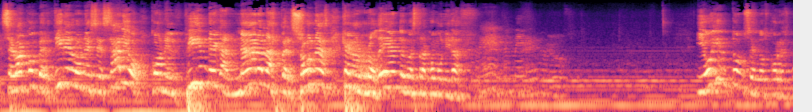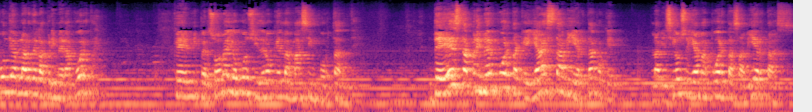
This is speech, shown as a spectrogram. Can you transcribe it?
Se va a convertir en lo necesario con el fin de ganar a las personas que nos rodean de nuestra comunidad. Y hoy entonces nos corresponde hablar de la primera puerta, que en mi persona yo considero que es la más importante. De esta primera puerta que ya está abierta, porque la visión se llama puertas abiertas,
